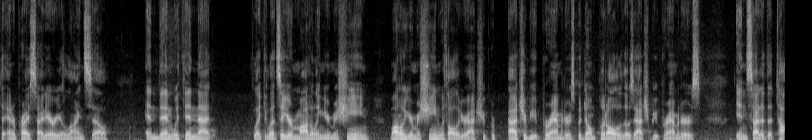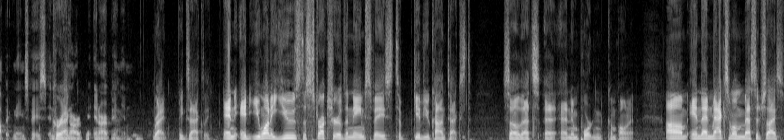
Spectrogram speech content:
the enterprise side area line cell, and then within that, like let's say you're modeling your machine, model your machine with all of your attribute attribute parameters, but don't put all of those attribute parameters inside of the topic namespace. In, Correct. In our in our opinion. Right, exactly. And and you want to use the structure of the namespace to give you context. So that's a, an important component. Um, and then maximum message size.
